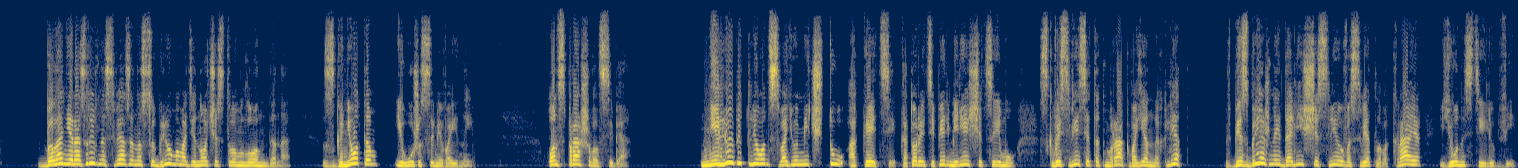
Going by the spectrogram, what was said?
была неразрывно связана с угрюмым одиночеством Лондона, с гнетом и ужасами войны. Он спрашивал себя, не любит ли он свою мечту о Кэти, которая теперь мерещится ему сквозь весь этот мрак военных лет в безбрежной дали счастливого светлого края юности и любви.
